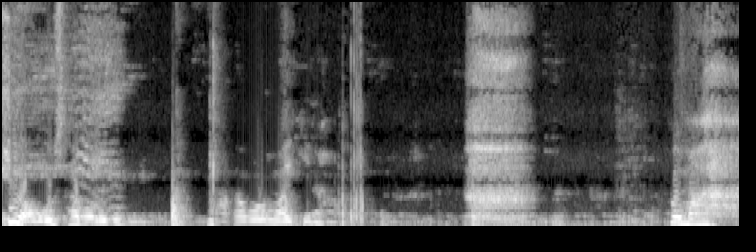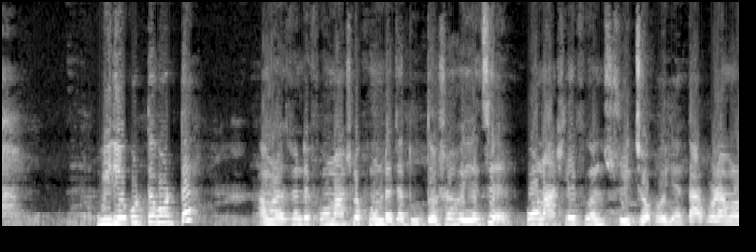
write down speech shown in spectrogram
কি অবস্থা বলো তো? মাথা গরম হয় কিনা? ও মা। ভিডিও করতে করতে আমার হাজবেন্ডের ফোন আসলো ফোনটা যা দুর্দশা হয়েছে ফোন আসলে ফোন সুইচ অফ হয়ে যায়। তারপরে আমার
